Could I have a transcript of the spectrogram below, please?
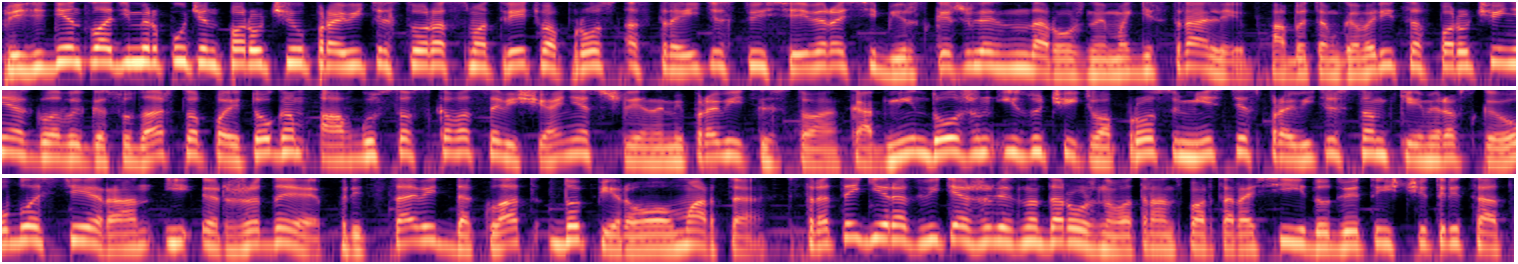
Президент Владимир Путин поручил правительству рассмотреть вопрос о строительстве Северо-Сибирской железнодорожной магистрали. Об этом говорится в поручениях главы государства по итогам августовского совещания с членами правительства. Кабмин должен изучить вопрос вместе с правительством Кемеровской области, РАН и РЖД, представить доклад до 1 марта. Стратегии развития железнодорожного транспорта России до 2030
